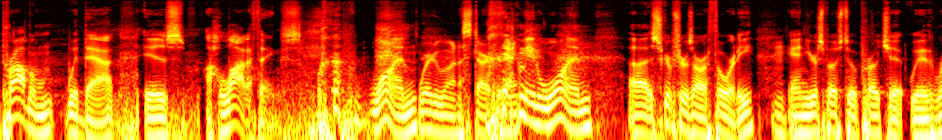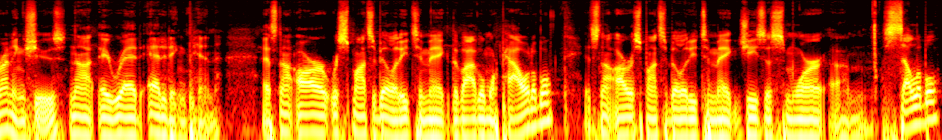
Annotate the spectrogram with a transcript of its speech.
problem with that is a lot of things. one, Where do we want to start? I mean, one, uh, scripture is our authority, and you're supposed to approach it with running shoes, not a red editing pen. That's not our responsibility to make the Bible more palatable. It's not our responsibility to make Jesus more um, sellable.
